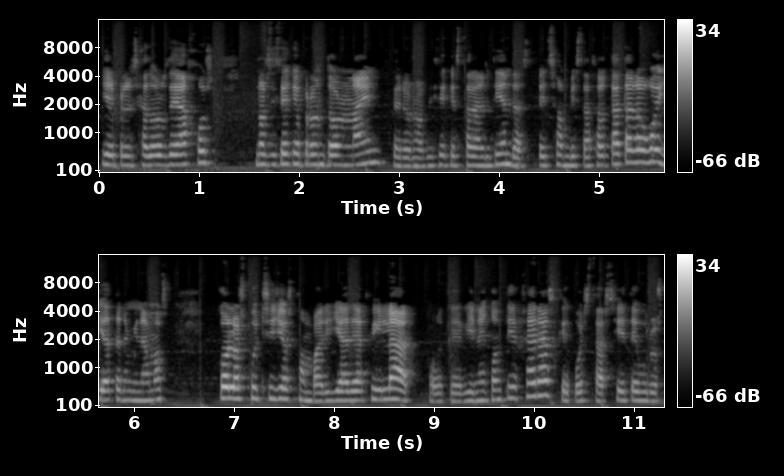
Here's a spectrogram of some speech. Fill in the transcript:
Y el prensador de ajos nos dice que pronto online, pero nos dice que estará en tiendas. Echa un vistazo al catálogo y ya terminamos con los cuchillos con varilla de afilar, porque viene con tijeras, que cuesta 7,99 euros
